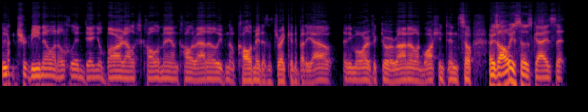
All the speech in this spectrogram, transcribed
Luke Trivino on Oakland, Daniel Bard, Alex Colomé on Colorado, even though Colomé doesn't strike anybody out anymore, Victor Arano on Washington. So there's always those guys that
